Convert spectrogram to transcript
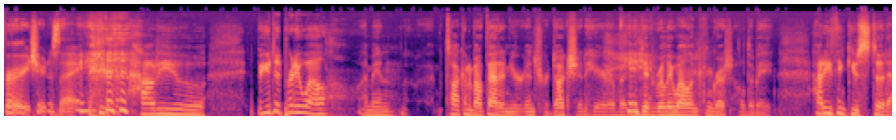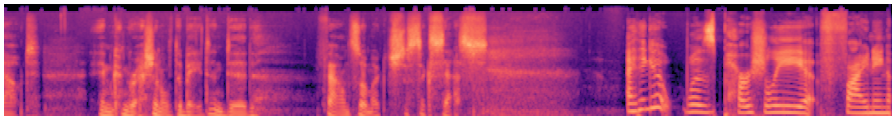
Very true to say. how do you? But you did pretty well. I mean, I'm talking about that in your introduction here, but you did really well in congressional debate. How do you think you stood out in congressional debate and did found so much success? I think it was partially finding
